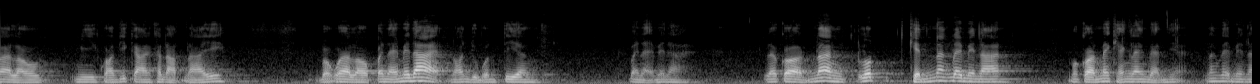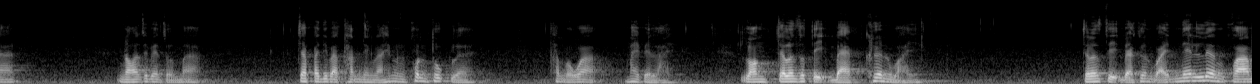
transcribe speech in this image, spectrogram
ว่าเรามีความพิการขนาดไหน บอกว่าเราไปไหนไม่ได้ นอนอยู่บนเตียง ไปไหนไม่ได้ แล้วก็นั่งรถเข็นนั่งได้ไม่นาน เมื่อก่อนไม่แข็งแรงแบบนี้นั่งได้ไม่นาน นอนจะเป็นส่วนมาก จะปฏิบัติธรรมอย่างไรให้มันพ้นทุกข์เลย ท่านบอกว่าไม่เป็นไร ลองเจริญสติแบบเคลื่อนไหว เจริญสติแบบเคลื่อนไหว เน้นเรื่องความ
